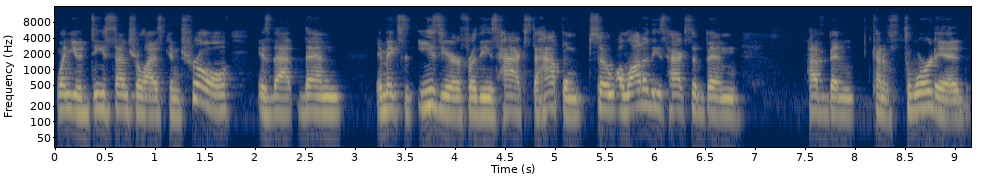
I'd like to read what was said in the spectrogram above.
when you decentralize control is that then it makes it easier for these hacks to happen. So a lot of these hacks have been have been kind of thwarted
